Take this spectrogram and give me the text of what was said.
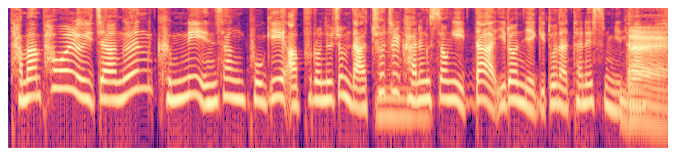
다만 파월 의장은 금리 인상폭이 앞으로는 좀 낮춰질 가능성이 있다 이런 얘기도 나타냈습니다. 네.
